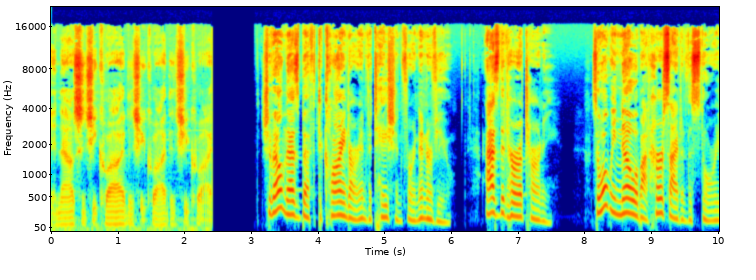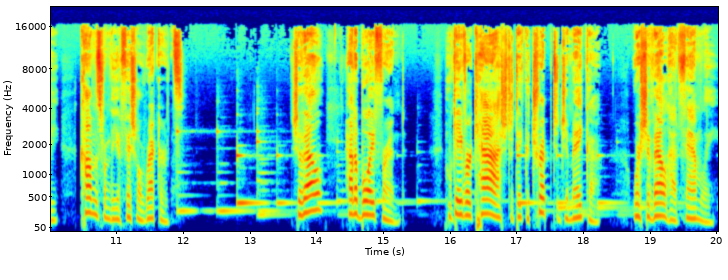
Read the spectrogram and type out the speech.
announced, and she cried and she cried and she cried. Chevelle Nesbeth declined our invitation for an interview, as did her attorney. So, what we know about her side of the story comes from the official records. Chevelle had a boyfriend who gave her cash to take a trip to Jamaica, where Chevelle had family.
